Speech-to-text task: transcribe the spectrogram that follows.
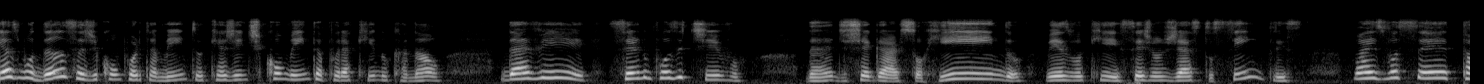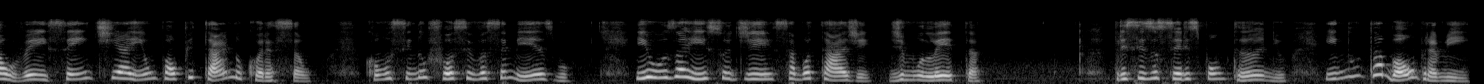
E as mudanças de comportamento que a gente comenta por aqui no canal deve ser no positivo, né? De chegar sorrindo, mesmo que seja um gesto simples, mas você talvez sente aí um palpitar no coração, como se não fosse você mesmo. E usa isso de sabotagem, de muleta. Preciso ser espontâneo e não tá bom para mim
